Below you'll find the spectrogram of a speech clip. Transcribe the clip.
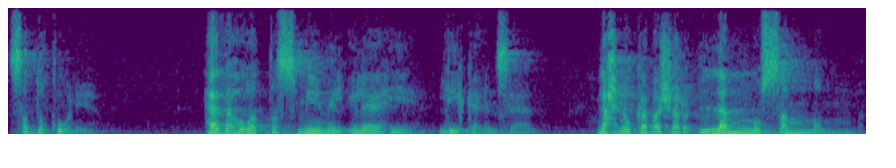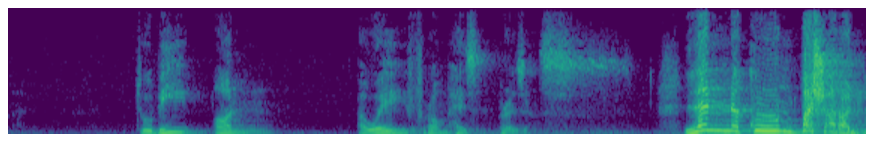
صدقوني هذا هو التصميم الإلهي لي كإنسان نحن كبشر لم نصمم to be on away from his presence. لن نكون بشرا.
